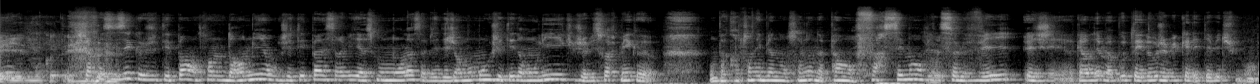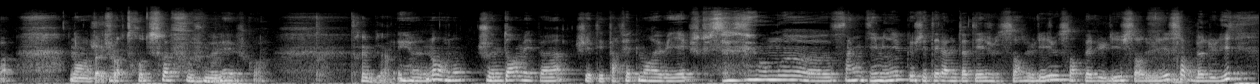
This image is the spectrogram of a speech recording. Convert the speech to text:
effrayé de mon côté. je tiens à préciser que j'étais pas en train de dormir ou que j'étais pas asservie à ce moment-là. Ça faisait déjà un moment que j'étais dans mon lit, que j'avais soif, mais que bon bah quand on est bien dans son lit, on n'a pas forcément envie de Oui. se lever. Et j'ai regardé ma bouteille d'eau, j'ai vu qu'elle était vide. Je suis bon bah non, j'ai toujours trop de soif, faut que je me lève quoi. Très bien. Et euh, non, non, je ne dormais pas. J'étais parfaitement réveillée puisque ça faisait au moins 5-10 minutes que j'étais là à me tâter. Je sors du lit, je sors pas du lit, je sors du lit, je sors pas du lit.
